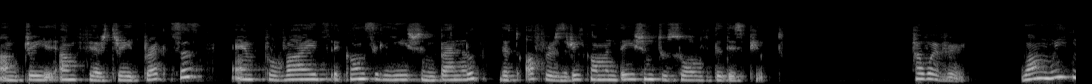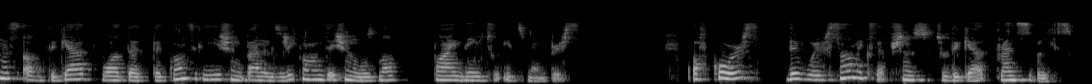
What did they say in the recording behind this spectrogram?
unfair trade practices and provides a conciliation panel that offers recommendation to solve the dispute. However, one weakness of the GATT was that the conciliation panel's recommendation was not binding to its members. Of course, there were some exceptions to the GATT principles.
